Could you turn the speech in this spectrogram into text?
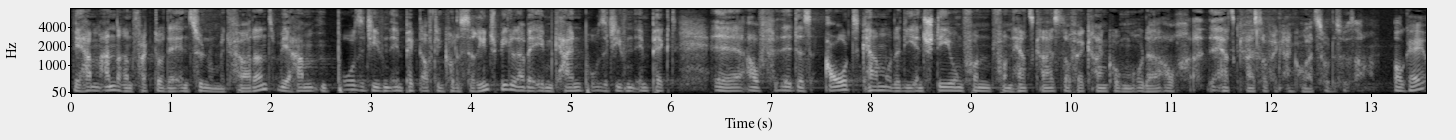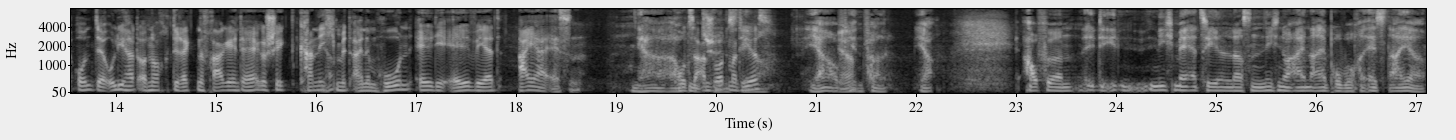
wir haben einen anderen Faktor der Entzündung mit fördernd. Wir haben einen positiven Impact auf den Cholesterinspiegel, aber eben keinen positiven Impact Impact äh, auf das Outcome oder die Entstehung von, von Herz-Kreislauf-Erkrankungen oder auch Herz-Kreislauf-Erkrankungen als Todesursache. Okay, und der Uli hat auch noch direkt eine Frage hinterhergeschickt. Kann ich ja. mit einem hohen LDL-Wert Eier essen? Ja, auch Kurze Antwort, Matthias? Thema. Ja, auf ja. jeden Fall. Ja. Aufhören, nicht mehr erzählen lassen, nicht nur ein Ei pro Woche, esst Eier.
